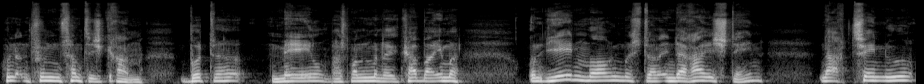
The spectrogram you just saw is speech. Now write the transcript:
125 Gramm Butter, Mehl, was man Cup war immer. Und jeden Morgen musste dann in der Reihe stehen. Nach 10 Uhr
